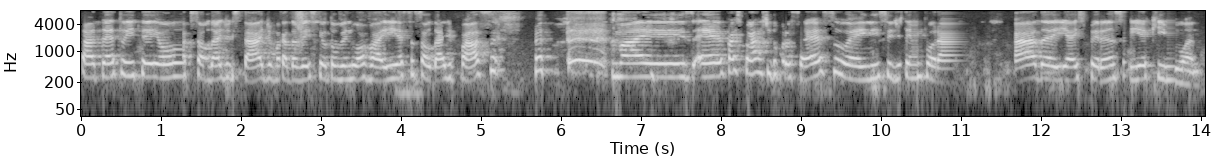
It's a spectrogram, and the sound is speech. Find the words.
Até tuitei ontem que saudade do estádio. Cada vez que eu tô vendo o Havaí, essa saudade passa. Mas é, faz parte do processo, é início de temporada e a esperança ia aqui no ano.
